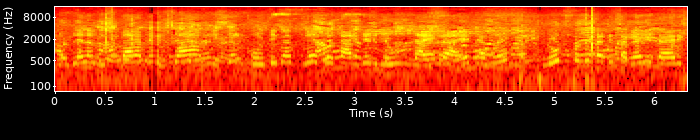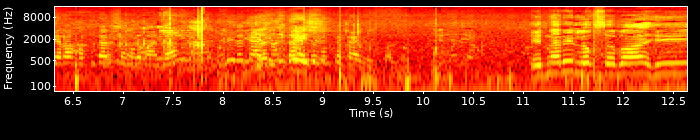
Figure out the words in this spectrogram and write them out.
आपल्याला विस्तारापेक्षा मिशन फोर्टी फाय प्लस हे टार्गेट घेऊन जायचं आहे. त्यामुळे लोकसभेसाठी सगळ्यांनी तयारी करा मतदारसंघ बांधा. काय? येणारी लोकसभा ही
